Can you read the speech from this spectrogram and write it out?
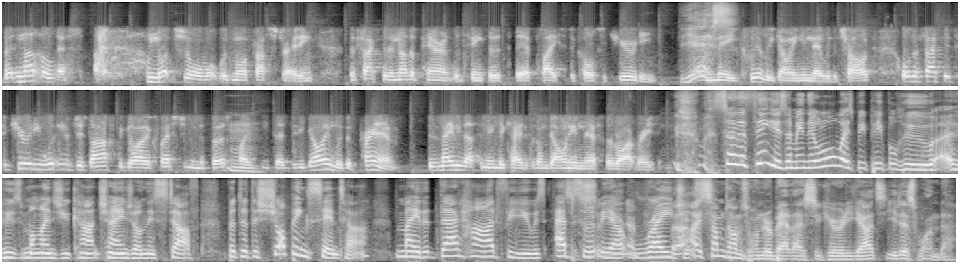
But nonetheless, I'm not sure what was more frustrating. The fact that another parent would think that it's their place to call security Yes. on me clearly going in there with a child, or the fact that security wouldn't have just asked the guy a question in the first hmm. place and said, Did he go in with a pram? Because maybe that's an indicator that I'm going in there for the right reason. So the thing is, I mean, there will always be people who uh, whose minds you can't change on this stuff. But that the shopping centre made it that hard for you is absolutely You know, outrageous. I sometimes wonder about those security guards. You just wonder.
